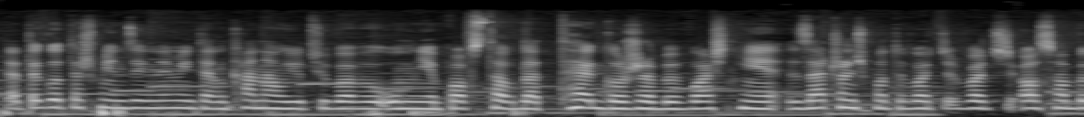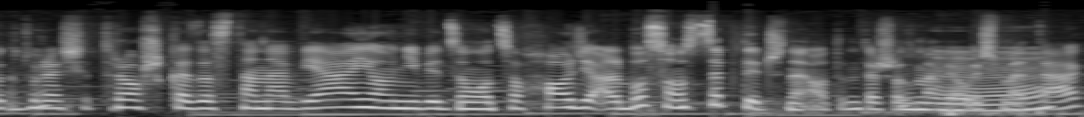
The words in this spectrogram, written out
Dlatego też między innymi ten kanał YouTube'owy u mnie powstał dlatego, żeby właśnie zacząć motywować osoby, mhm. które się troszkę zastanawiają, nie wiedzą o co chodzi, albo są sceptyczne, o tym też rozmawiałyśmy, mhm. tak?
